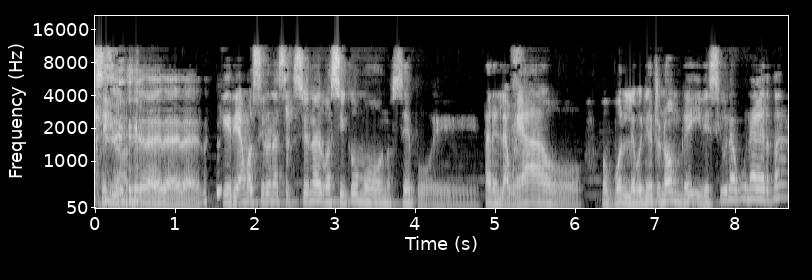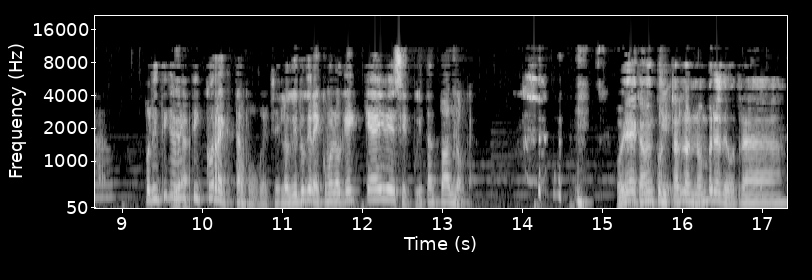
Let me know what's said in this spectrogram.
Sí, no, sí, era, era, era, queríamos hacer una sección algo así como, no sé, pues, eh, para en la weá o, o pon- le ponía otro nombre y decía una, una verdad políticamente incorrecta, pues. Lo que tú crees, como lo que, que hay de decir, porque están todas locas. Oye, acabo de encontrar los nombres de otras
